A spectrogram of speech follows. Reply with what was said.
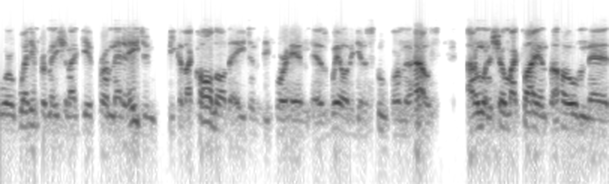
or what information I get from that agent, because I call all the agents beforehand as well to get a scoop on the house. I don't want to show my clients a home that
